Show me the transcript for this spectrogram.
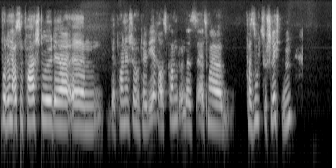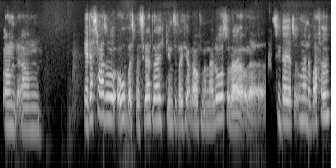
wo dann aus dem Fahrstuhl der, ähm, der polnische Hotelier rauskommt und das erstmal versucht zu schlichten. Und ähm, ja, das war so, oh, was passiert gleich? Gehen sie gleich alle aufeinander los oder, oder zieht er jetzt irgendwann eine Waffe?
